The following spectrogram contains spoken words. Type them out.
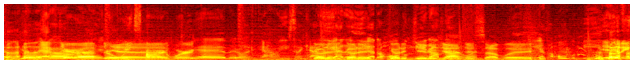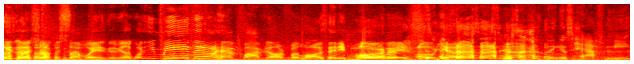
Like, after all right. after a week's Yeah. hard work. Yeah, and they're like, oh, he's like, Go oh, to- you gotta, go you gotta hold to the Jimmy meat on John's that one. Subway. You gotta hold the meat. He's gonna, he's gonna show up to Subway. He's gonna be like, "What do you mean they don't have five dollar footlongs anymore?" Oh wait. Oh yes. Is there such a thing as half meat?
